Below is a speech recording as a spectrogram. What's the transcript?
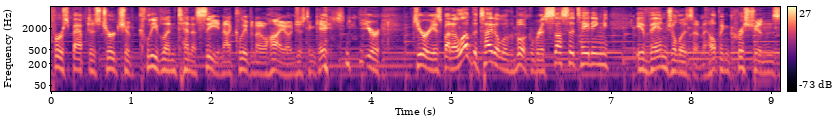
First Baptist Church of Cleveland, Tennessee, not Cleveland, Ohio, just in case you're curious. But I love the title of the book Resuscitating Evangelism, helping Christians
